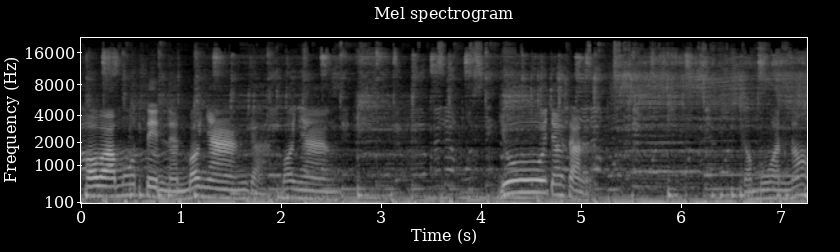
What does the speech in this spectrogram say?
เพราะว่ามูเต้นนั่นบ่ยางจ้ะบ่ยางอยู่จังสันกระมวลเนาะ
